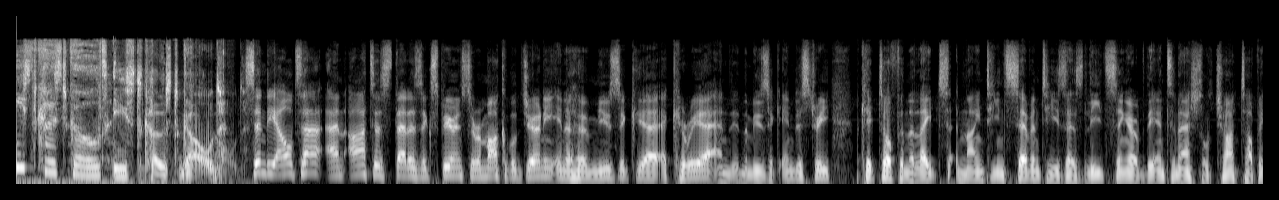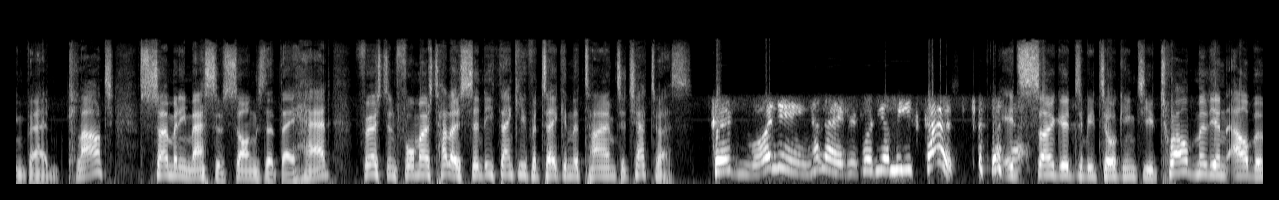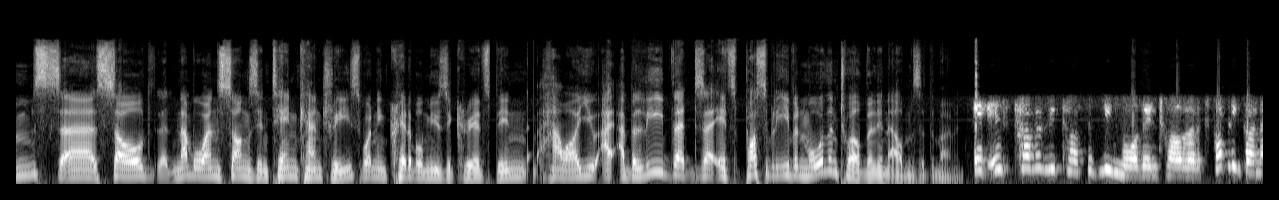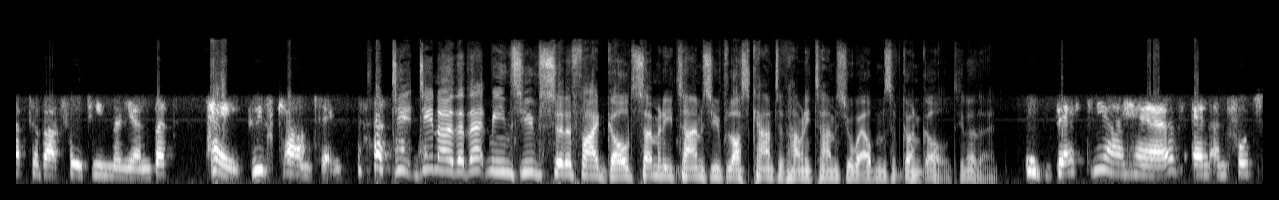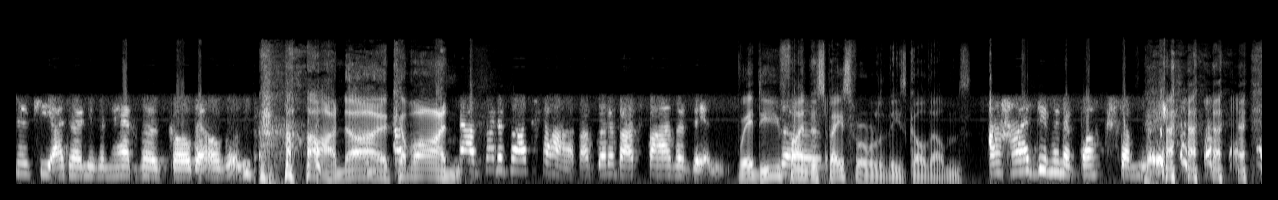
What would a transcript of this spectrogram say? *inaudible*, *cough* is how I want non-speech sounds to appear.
East Coast Gold. East Coast Gold. Cindy Alter, an artist that has experienced a remarkable journey in her music uh, career and in the music industry, kicked off in the late 1970s as lead singer of the international chart topping band Clout. So many massive songs that they had. First and foremost, hello, Cindy. Thank you for taking the time to chat to us. Good morning. Hello, everybody on the East Coast. *laughs* it's so good to be talking to you. 12 million albums uh, sold, number one songs in 10 countries. What an incredible music career it's been. How are you? I, I believe that uh, it's possibly even more than 12 million albums at the moment. It is probably possibly more than 12. It's probably gone up to about 14 million, but hey, who's counting? *laughs* do, do you know that that means you've certified gold so many times you've lost count of how many times your albums have gone gold? You know that? Exactly, I have, and unfortunately, I don't even have those gold albums. *laughs* oh no! Come on. No, I've got about five. I've got about five of them. Where do you so, find the space for all of these gold albums? I hide them in a box somewhere.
